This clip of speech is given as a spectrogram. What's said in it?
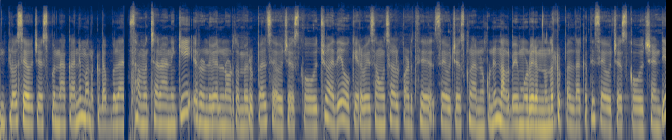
ఇంట్లో సేవ్ చేసుకున్నా కానీ మనకు డబ్బులు సంవత్సరానికి రెండు వేల నూట తొంభై రూపాయలు సేవ్ చేసుకోవచ్చు. అదే ఒక ఇరవై సంవత్సరాల పాటు సేవ్ చేసుకున్నారనుకోండి నలభై మూడు ఎనిమిది వందల రూపాయల దాకా సేవ్ చేసుకోవచ్చు అండి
